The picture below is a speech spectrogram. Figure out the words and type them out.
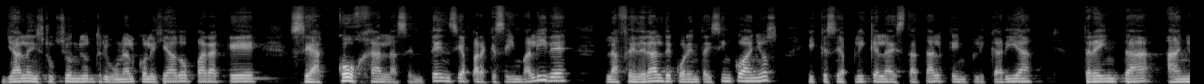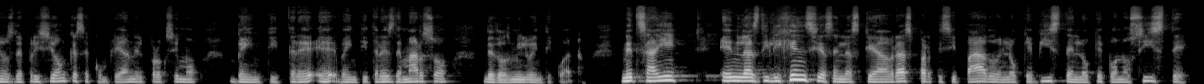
ya la instrucción de un tribunal colegiado para que se acoja la sentencia, para que se invalide la federal de 45 años y que se aplique la estatal que implicaría 30 años de prisión que se cumplirán el próximo 23, eh, 23 de marzo de 2024. Netzaí, en las diligencias en las que habrás participado, en lo que viste, en lo que conociste,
